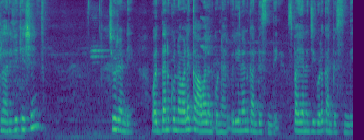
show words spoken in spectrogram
క్లారిఫికేషన్ చూడండి. వద్దనుకున్న వాళ్ళే కావాలనుకున్నారు. రీనని కనిపిస్తుంది. స్పై ఎనర్జీ కూడా కనిపిస్తుంది.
